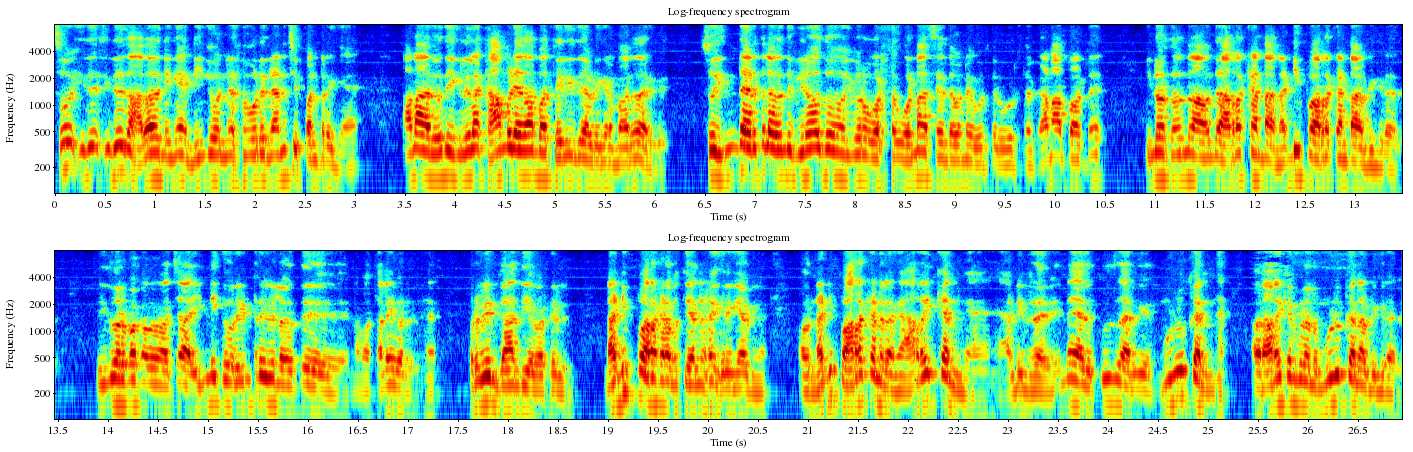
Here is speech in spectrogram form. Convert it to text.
ஸோ இது இதுதான். அதாவது நீங்க நீங்க ஒன்று ஒன்று நினைச்சு பண்றீங்க. ஆனா அது வந்து எங்களுக்கு காமெடியா தான் தெரியுது அப்படிங்கிற மாதிரி தான் இருக்கு. ஸோ இந்த இடத்துல வந்து வினோதம் இவரும் ஒன்னா ஒண்ணா சேர்ந்த உடனே ஒருத்தர் ஒருத்தர் கானா பாட்டு இன்னொருத்தர் வந்து நான் வந்து அரக்கண்டா நடிப்பு அரக்கண்டா அப்படிங்கிறாரு. இது ஒரு பக்கம் வச்சா இன்னைக்கு ஒரு இன்டர்வியூல வந்து நம்ம தலைவர் பிரவீன் காந்தி அவர்கள் நடிப்பு அரக்கனை பத்தி என்ன நினைக்கிறீங்க அப்படின்னு அவர் நடிப்பு அரக்கன் இல்லைங்க அரைக்கன்ங்க அப்படின்றாரு. என்ன அது புதுசா இருக்கு? முழுக்கன் அவர் அரைக்கன் கூட இல்ல, முழுக்கன் அப்படிங்கிறாரு.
